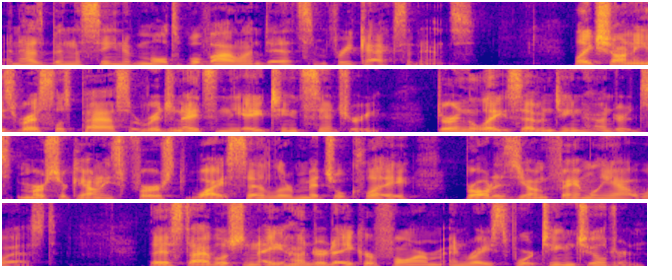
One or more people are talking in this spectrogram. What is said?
and has been the scene of multiple violent deaths and freak accidents. Lake Shawnee's Restless Pass originates in the 18th century. During the late 1700s, Mercer County's first white settler, Mitchell Clay, brought his young family out west. They established an 800 acre farm and raised 14 children.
